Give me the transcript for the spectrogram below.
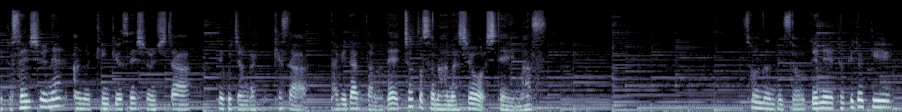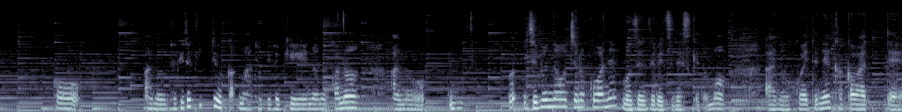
えっと、先週ね、あの、緊急セッションした猫ちゃんが今朝旅立ったので、ちょっとその話をしています。そうなんですよ。でね、時々、こう、あの、時々っていうか、まあ、時々なのかな。あの、自分のお家の子はね、もう全然別ですけども、あの、こうやってね、関わって、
